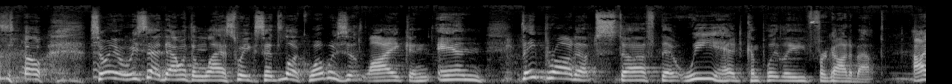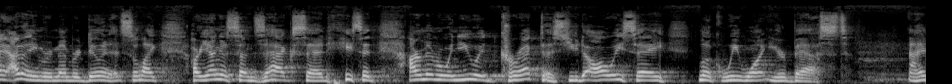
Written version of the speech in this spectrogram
so so anyway, we sat down with them last week said, "Look, what was it like?" and and they brought up stuff that we had completely forgot about. I, I, don't even remember doing it. So, like our youngest son Zach said, he said, "I remember when you would correct us, you'd always say, "Look, we want your best." I,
